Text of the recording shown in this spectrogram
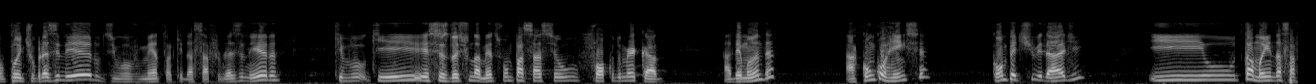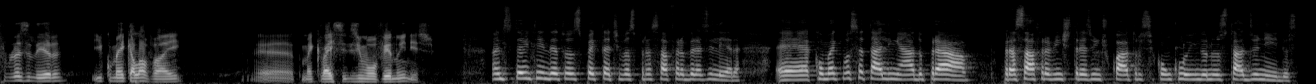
o plantio brasileiro, o desenvolvimento aqui da safra brasileira, que, que esses dois fundamentos vão passar a ser o foco do mercado. A demanda, a concorrência, competitividade e o tamanho da safra brasileira e como é que ela vai, é, como é que vai se desenvolver no início. Antes de eu entender suas expectativas para a safra brasileira, é, como é que você está alinhado para para a safra 23-24 se concluindo nos Estados Unidos.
